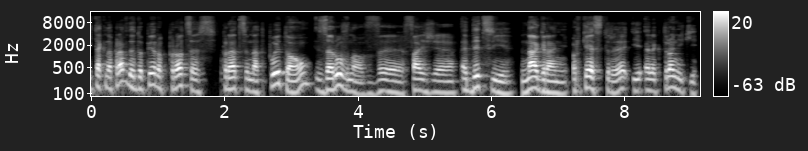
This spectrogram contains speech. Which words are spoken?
I tak naprawdę dopiero proces pracy nad płytą, zarówno w fazie edycji nagrań orkiestry i elektroniki,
